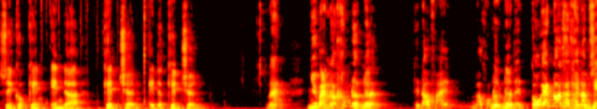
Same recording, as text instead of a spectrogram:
she cooking in the kitchen in the kitchen. Đấy, như bạn nói không được nữa. Thì đâu phải nó không được nữa thì cố gắng nói thôi thầy làm gì?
